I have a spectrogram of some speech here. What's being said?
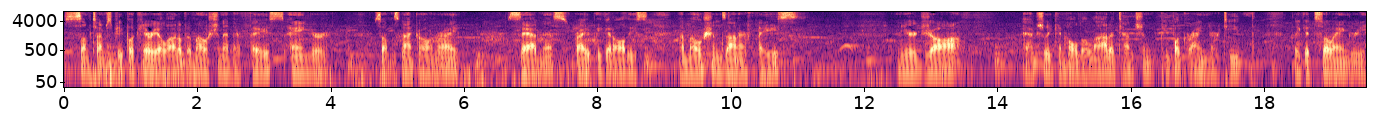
Sometimes people carry a lot of emotion in their face anger, something's not going right, sadness, right? We get all these emotions on our face. And your jaw actually can hold a lot of tension. People grind their teeth. They get so angry.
